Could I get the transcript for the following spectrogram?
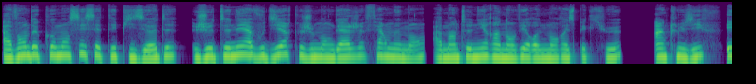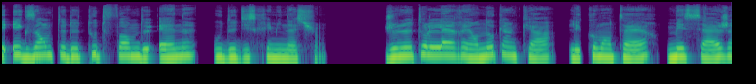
Avant de commencer cet épisode, je tenais à vous dire que je m'engage fermement à maintenir un environnement respectueux, inclusif et exempt de toute forme de haine ou de discrimination. Je ne tolérerai en aucun cas les commentaires, messages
